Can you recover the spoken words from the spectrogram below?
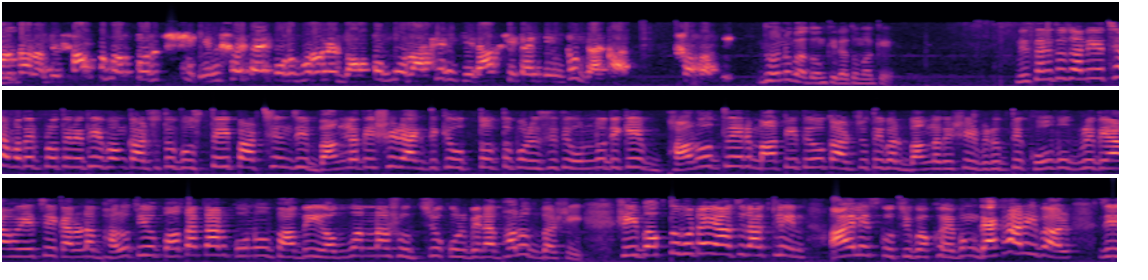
সরকার রাজ্যের স্বাস্থ্য দপ্তর এই বিষয়টায় কোনো ধরনের বক্তব্য রাখেন কিনা সেটাই কিন্তু দেখার স্বাভাবিক ধন্যবাদ অঙ্কিতা তোমাকে। বিস্তারিত জানিয়েছে আমাদের প্রতিনিধি এবং কার্যত বুঝতেই পারছেন যে বাংলাদেশের একদিকে উত্তপ্ত পরিস্থিতি, অন্যদিকে ভারতের মাটিতেও কার্যত এবার বাংলাদেশের বিরুদ্ধে ক্ষোভ উগরে দেওয়া হয়েছে। কেননা ভারতীয় পতাকার কোনোভাবেই অবমাননা সহ্য করবে না ভারতবাসী। সেই বক্তব্যটাই আজ রাখলেন আইএলএস কর্তৃপক্ষ এবং দেখার এবার যে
